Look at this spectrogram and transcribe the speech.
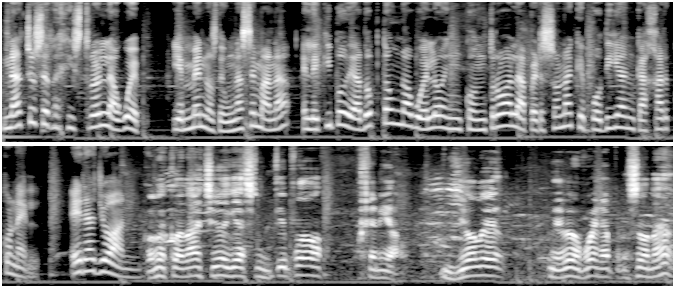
Nacho se registró en la web y en menos de una semana el equipo de Adopta un Abuelo encontró a la persona que podía encajar con él. Era Joan. Conozco a Nacho y es un tipo genial. Yo le, veo buena persona,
